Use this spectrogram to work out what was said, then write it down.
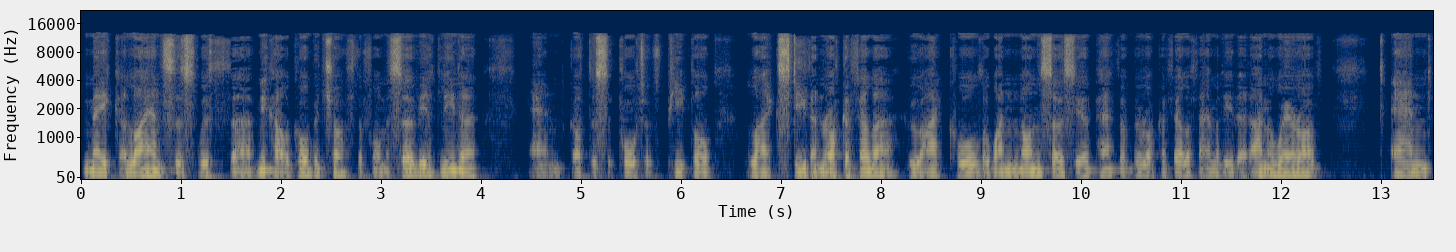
make alliances with uh, Mikhail Gorbachev, the former Soviet leader, and got the support of people like Stephen Rockefeller, who I call the one non-sociopath of the Rockefeller family that I'm aware of, and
